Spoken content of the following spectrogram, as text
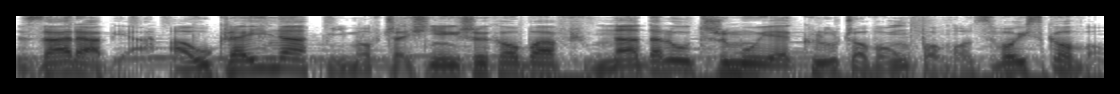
zarabia. A Ukraina, mimo wcześniejszych obaw, nadal utrzymuje kluczową pomoc wojskową.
